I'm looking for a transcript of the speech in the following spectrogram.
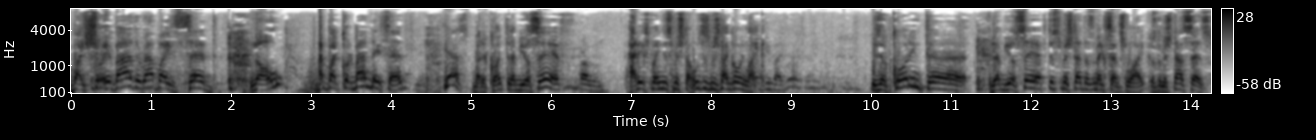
by sho'eva the rabbis said no, and by korban they said yes. But according to Rabbi Yosef, how do you explain this Mishnah? Who's this Mishnah going like? Because according to Rabbi Yosef, this Mishnah doesn't make sense. Why? Because the Mishnah says,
